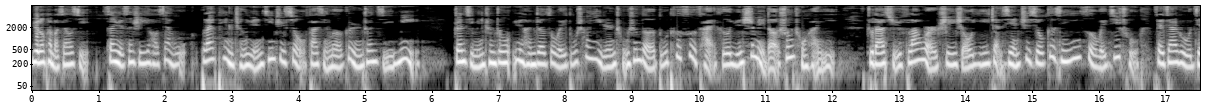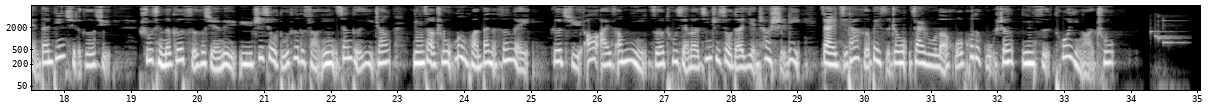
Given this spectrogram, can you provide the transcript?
娱乐快报消息：三月三十一号下午，BLACKPINK 成员金智秀发行了个人专辑《Me》，专辑名称中蕴含着作为独唱艺人重生的独特色彩和原始美的双重含义。主打曲《Flower》是一首以展现智秀个性音色为基础，再加入简单编曲的歌曲，抒情的歌词和旋律与智秀独特的嗓音相得益彰，营造出梦幻般的氛围。歌曲《All Eyes on Me》则凸显了金智秀的演唱实力，在吉他和贝斯中加入了活泼的鼓声，因此脱颖而出。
